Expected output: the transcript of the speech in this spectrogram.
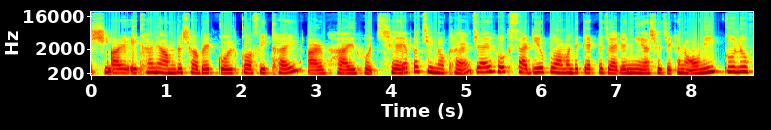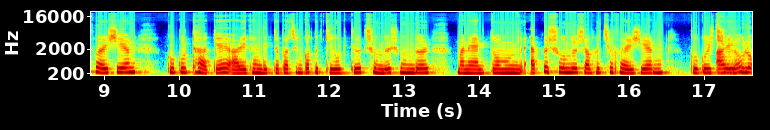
আসি। আর এখানে আমরা সবাই কোল্ড কফি খাই। আর ভাই হচ্ছে খায়। যাই হোক, সাদিয়াপু আমাদেরকে একটা জায়গায় নিয়ে আসে, যেখানে অনেকগুলো ফার্সিয়ান কুকুর থাকে আর এখানে দেখতে পাচ্ছেন কত কিউট কিউট সুন্দর সুন্দর মানে একদম এত সুন্দর সব হচ্ছে ফার্সিয়ান কুকুর ছিল। এগুলো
